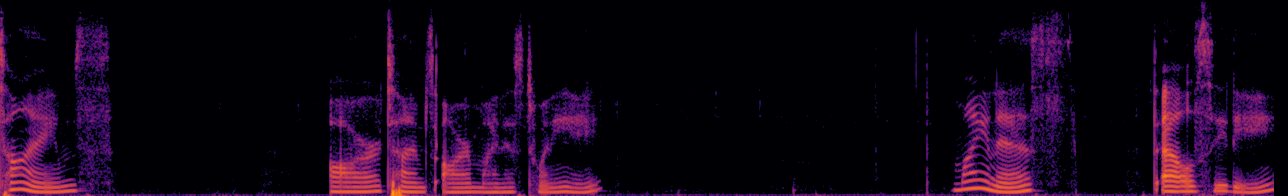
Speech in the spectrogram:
times r times r minus 28 minus the LCD,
